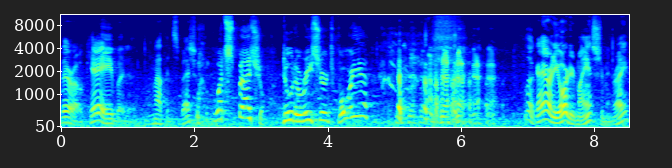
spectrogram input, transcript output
they're okay, but uh, nothing special. What's special? Do the research for you? Look, I already ordered my instrument, right?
